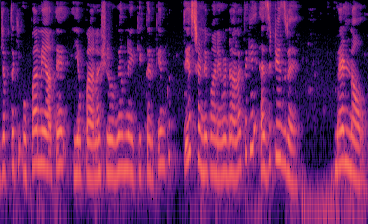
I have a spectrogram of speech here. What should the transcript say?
जब तक ऊपर नहीं आते, ये ऊपर आना शुरू हो गया, हमने एक एक करके इनको तेज़ ठंडे पानी में डाला ताकि एज इट इज़ रहे। मेल्ट ना हो।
